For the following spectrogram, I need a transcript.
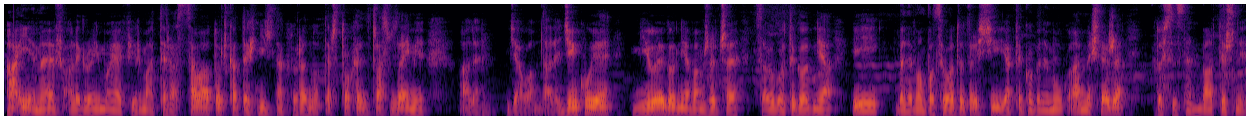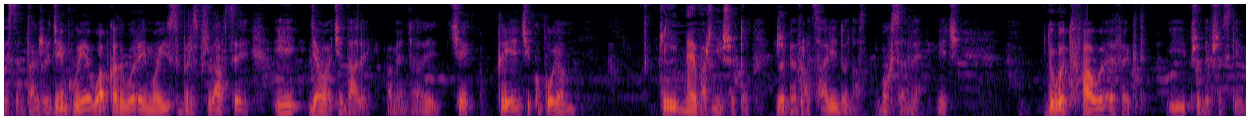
AIMF, Allegro i moja firma. Teraz cała otoczka techniczna, która no też trochę czasu zajmie, ale działam dalej. Dziękuję, miłego dnia Wam życzę, całego tygodnia i będę Wam podsyłał te treści, jak tylko będę mógł, a myślę, że dość systematyczny jestem. Także dziękuję, łapka do góry moi super sprzedawcy i działajcie dalej. Pamiętajcie, klienci kupują. I najważniejsze to, żeby wracali do nas, bo chcemy mieć długotrwały efekt i przede wszystkim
